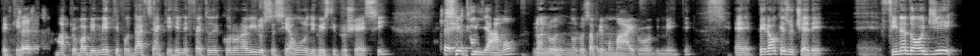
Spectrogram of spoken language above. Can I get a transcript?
perché certo. ma probabilmente può darsi anche che l'effetto del coronavirus sia uno di questi processi certo. se vogliamo, non lo, non lo, sapremo mai probabilmente eh, però che succede? Eh, fino ad oggi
